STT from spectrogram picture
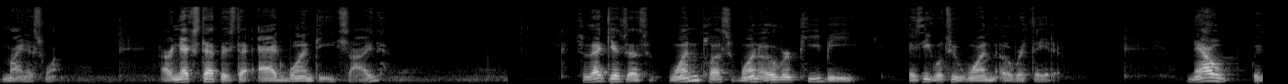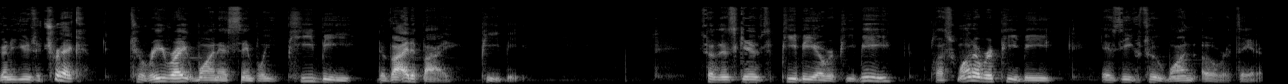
minus 1. Our next step is to add 1 to each side. So that gives us 1 plus 1 over pb is equal to 1 over theta. Now we're going to use a trick to rewrite 1 as simply pb divided by pb. So this gives pb over pb plus 1 over pb is equal to 1 over theta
